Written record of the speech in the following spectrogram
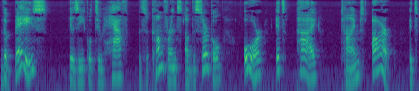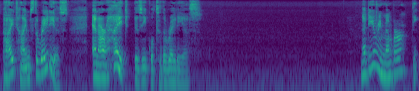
the base is equal to half the circumference of the circle, or it's pi times r. It's pi times the radius. And our height is equal to the radius. Now, do you remember the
